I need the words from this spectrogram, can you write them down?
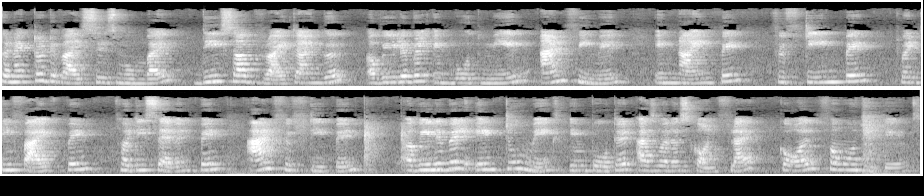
Connector Devices Mumbai. D-sub right angle available in both male and female in 9 pin, 15 pin, 25 pin, 37 pin and 50 pin available in two makes imported as well as Confly. Call for more details.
